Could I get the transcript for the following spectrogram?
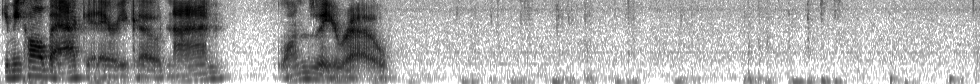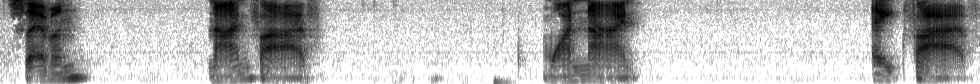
give me a call back at area code 910 seven nine five one nine eight five.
